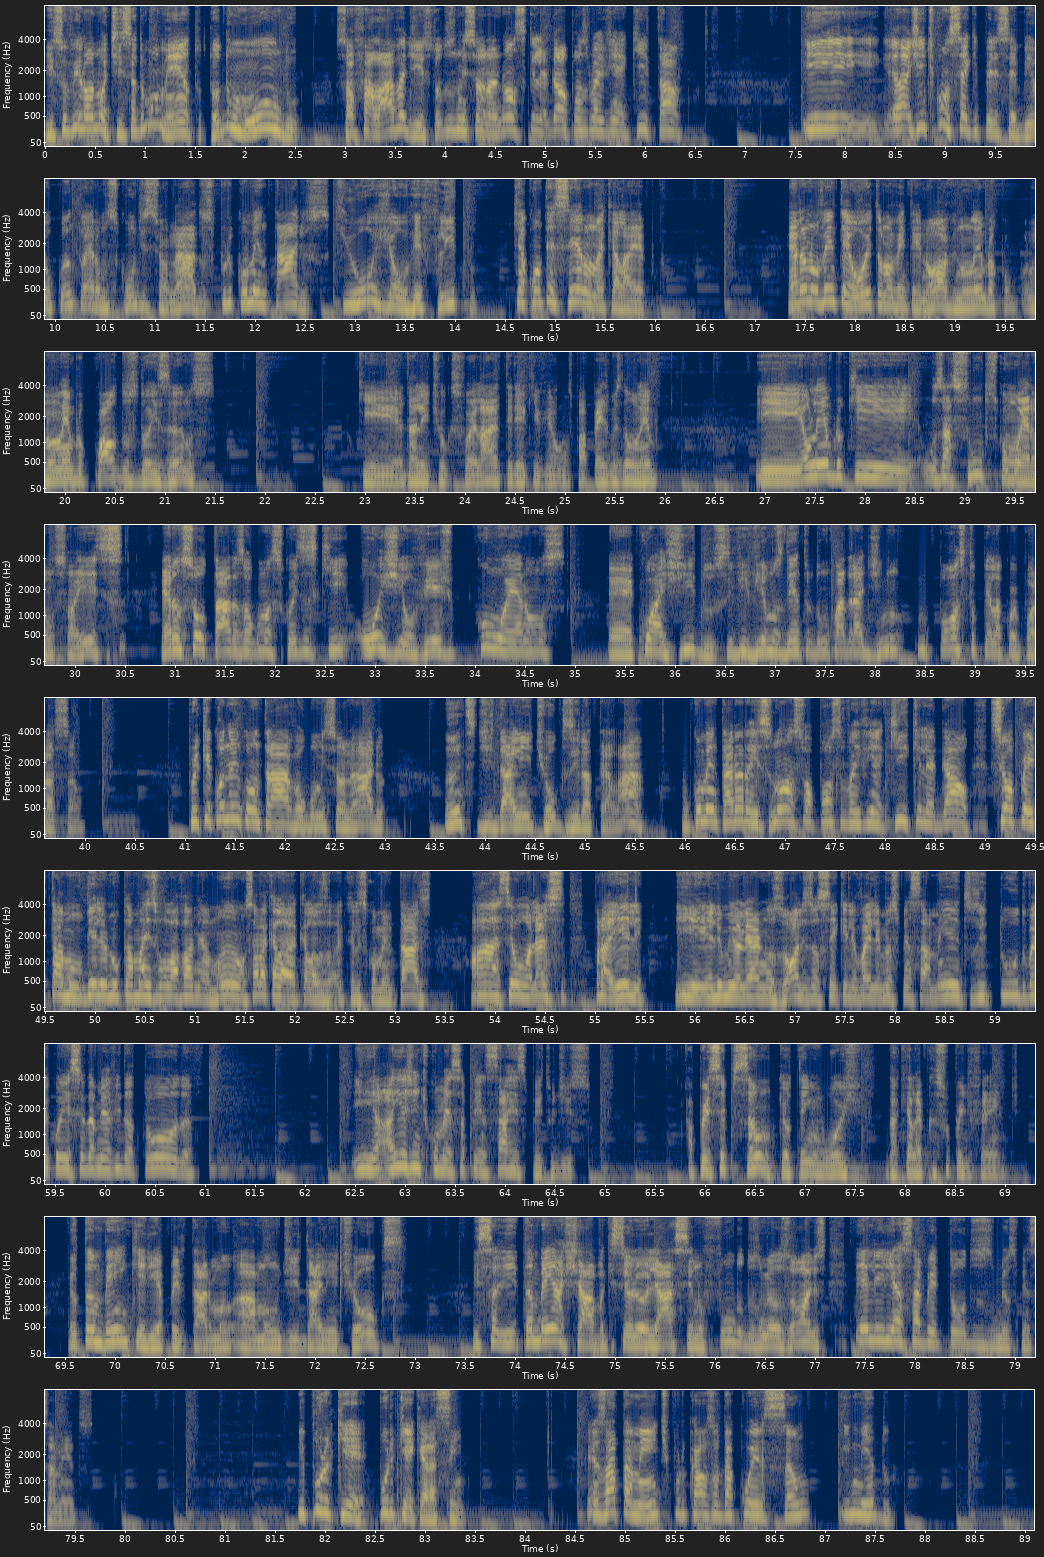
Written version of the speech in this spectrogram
Isso virou notícia do momento. Todo mundo só falava disso. Todos os missionários, nossa, que legal, o apóstolo vai vir aqui e tal. E a gente consegue perceber o quanto éramos condicionados por comentários que hoje eu reflito que aconteceram naquela época. Era 98 99, não lembro, não lembro qual dos dois anos que Dali Chux foi lá, eu teria que ver alguns papéis, mas não lembro. E eu lembro que os assuntos, como eram só esses, eram soltadas algumas coisas que hoje eu vejo como éramos é, coagidos e vivíamos dentro de um quadradinho imposto pela corporação. Porque quando eu encontrava algum missionário, antes de Darlene Chokes ir até lá, o comentário era isso: nossa, o apóstolo vai vir aqui, que legal. Se eu apertar a mão dele, eu nunca mais vou lavar minha mão. Sabe aquela, aquelas, aqueles comentários? Ah, se eu olhar para ele e ele me olhar nos olhos, eu sei que ele vai ler meus pensamentos e tudo, vai conhecer da minha vida toda. E aí a gente começa a pensar a respeito disso. A percepção que eu tenho hoje daquela época é super diferente. Eu também queria apertar a mão de Darlene Oaks e, e também achava que se ele olhasse no fundo dos meus olhos, ele iria saber todos os meus pensamentos. E por quê? Por que que era assim? Exatamente por causa da coerção e medo.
